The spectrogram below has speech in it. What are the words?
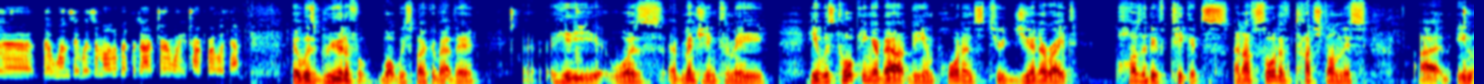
the the Wednesday wisdom a little bit? The doctor, what you talked about with him? It was beautiful what we spoke about there. Uh, he was uh, mentioning to me, he was talking about the importance to generate positive tickets, and I've sort of touched on this. Uh, in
